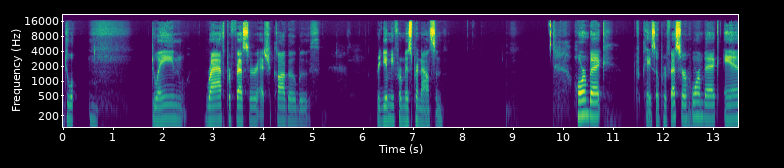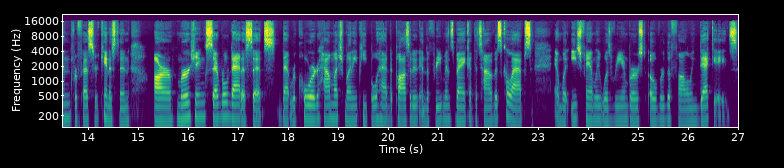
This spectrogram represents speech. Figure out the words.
Du- Dwayne Rath professor at Chicago Booth. Forgive me for mispronouncing. Hornbeck. Okay, so Professor Hornbeck and Professor Keniston are merging several data sets that record how much money people had deposited in the Freedmen's Bank at the time of its collapse and what each family was reimbursed over the following decades.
